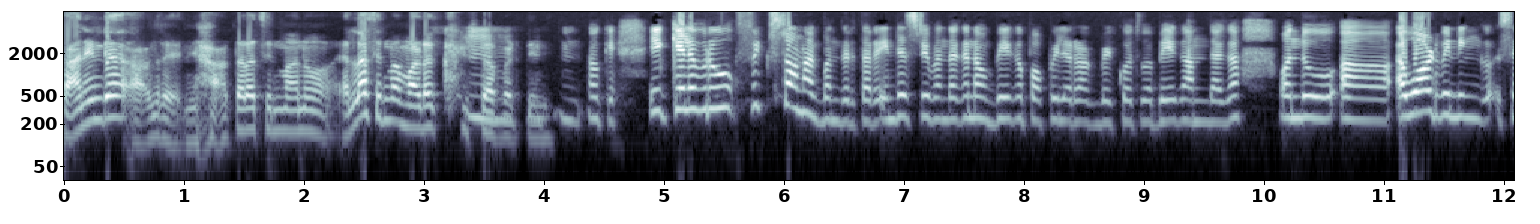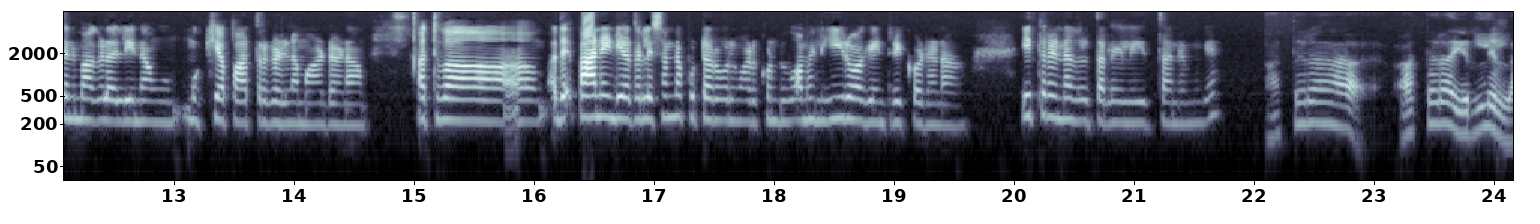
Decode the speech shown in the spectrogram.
ಪ್ಯಾನ್ ಇಂಡಿಯಾ ಅಂದ್ರೆ ಆ ತರ ಸಿನಿಮಾನು ಎಲ್ಲಾ ಸಿನಿಮಾ ಮಾಡಕ್ ಇಷ್ಟಪಡ್ತೀನಿ. ಓಕೆ ಈಗ ಕೆಲವರು ಫಿಕ್ಸ್ಡ್ ಆನ್ ಆಗಿ ಬಂದಿರ್ತಾರೆ. ಇಂಡಸ್ಟ್ರಿ ಬಂದಾಗ ನಾವು ಬೇಗ ಪಾಪ್ಯುಲರ್ ಆಗಬೇಕು ಅಥವಾ ಬೇಗ ಅಂದಾಗ ಒಂದು ಅವಾರ್ಡ್ ವಿನ್ನಿಂಗ್ ಸಿನಿಮಾಗಳಲ್ಲಿ ನಾವು ಮುಖ್ಯ ಪಾತ್ರಗಳನ್ನ ಮಾಡೋಣ. ಅಥವಾ ಅದೇ ಪ್ಯಾನ್ ಇಂಡಿಯಾದಲ್ಲಿ ಸಣ್ಣ ಪುಟ್ಟ ರೋಲ್ ಮಾಡ್ಕೊಂಡು ಆಮೇಲೆ ಹೀರೋ ಆಗಿ ಎಂಟ್ರಿ ಕೊಡೋಣ. ಈ ತರ ಏನಾದರೂ ತಲೆಯಲ್ಲಿ ಇತ್ತಾ ನಿಮ್ಗೆ? ಆ ಥರ ಆ ಥರ ಇರಲಿಲ್ಲ.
